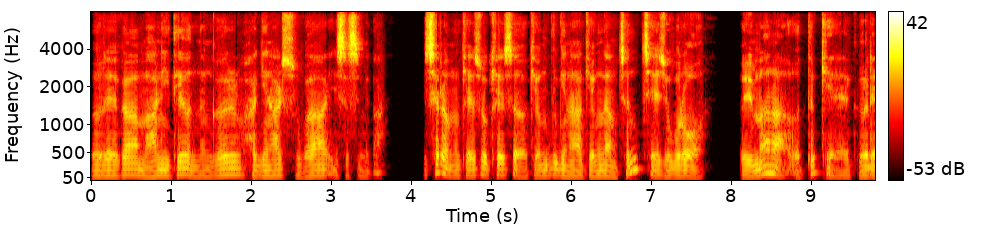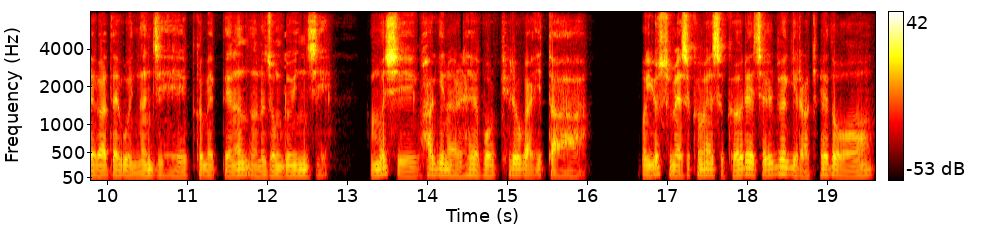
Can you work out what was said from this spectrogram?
거래가 많이 되었는 걸 확인할 수가 있었습니다. 이처럼 계속해서 경북이나 경남 전체적으로 얼마나 어떻게 거래가 되고 있는지 금액대는 어느 정도인지 한 번씩 확인을 해 볼 필요가 있다. 뭐 뉴스 매스컴에서 거래 절벽이라 해도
